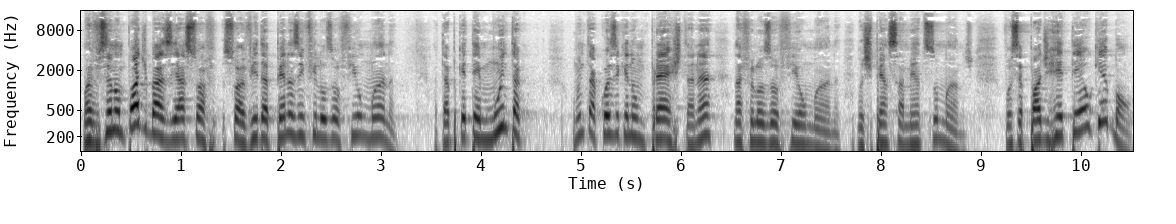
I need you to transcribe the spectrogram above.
Mas você não pode basear sua, sua vida apenas em filosofia humana. Até porque tem muita, muita coisa que não presta né, na filosofia humana, nos pensamentos humanos. Você pode reter o que é bom.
